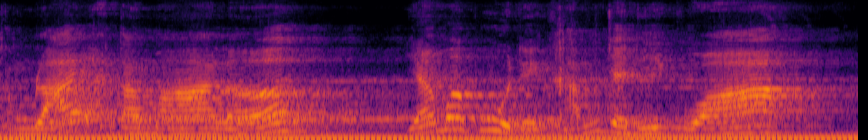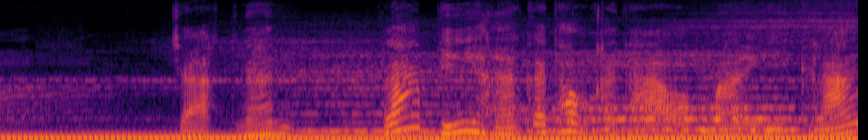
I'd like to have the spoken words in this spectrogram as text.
ทำร้ายอาตมาเหรอ อย่ามาพูดให้ขำจะดีกว่า จากนั้นพระผีหากระท่องคาถาออกมาอีกครั้ง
